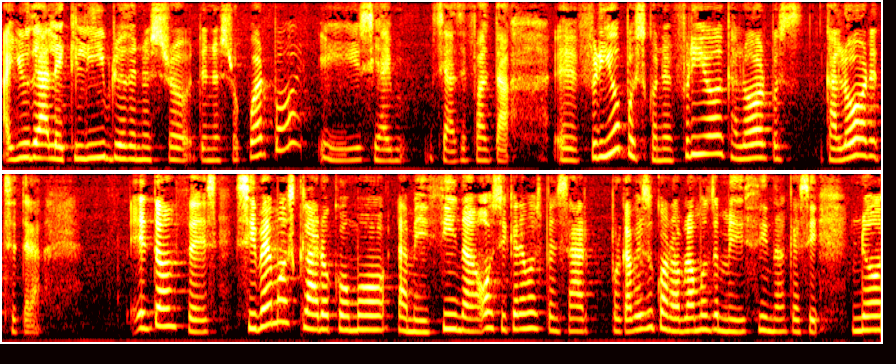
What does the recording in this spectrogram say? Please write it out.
ayude al equilibrio de nuestro, de nuestro cuerpo y si, hay, si hace falta eh, frío, pues con el frío, calor, pues calor, etcétera. Entonces, si vemos claro cómo la medicina, o si queremos pensar, porque a veces cuando hablamos de medicina, que si no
